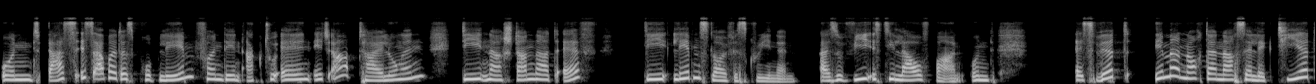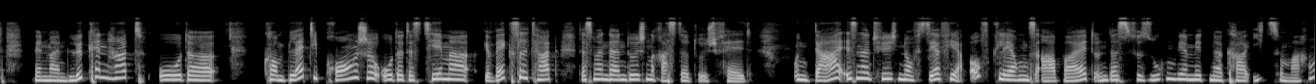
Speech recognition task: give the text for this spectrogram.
Und das ist aber das Problem von den aktuellen HR-Abteilungen, die nach Standard F die Lebensläufe screenen. Also wie ist die Laufbahn? Und es wird immer noch danach selektiert, wenn man Lücken hat oder komplett die Branche oder das Thema gewechselt hat, dass man dann durch ein Raster durchfällt. Und da ist natürlich noch sehr viel Aufklärungsarbeit und das versuchen wir mit einer KI zu machen.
